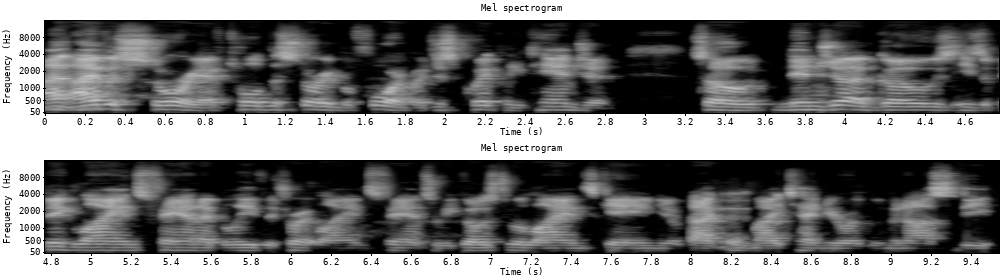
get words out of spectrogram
I, I have a story. I've told the story before, but just quickly tangent. So Ninja goes, he's a big Lions fan, I believe Detroit Lions fan. So he goes to a Lions game, you know, back in my tenure at Luminosity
